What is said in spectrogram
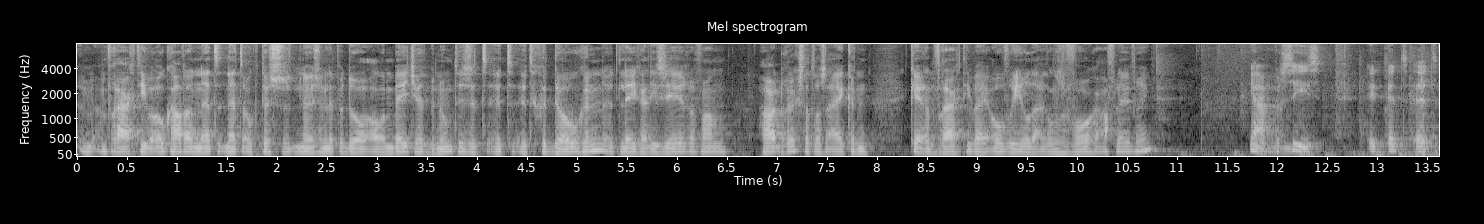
Een, een vraag die we ook hadden, net, net ook tussen neus en lippen door al een beetje het benoemd, is het, het, het gedogen, het legaliseren van harddrugs. Dat was eigenlijk een kernvraag die wij overhielden uit onze vorige aflevering. Ja, precies. Het, het, het,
